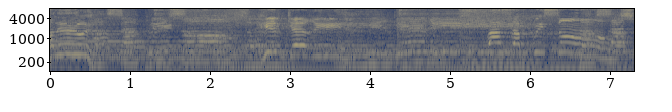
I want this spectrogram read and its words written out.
Alléluia. Par sa puissance, il guérit. Il guérit. Par sa puissance,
